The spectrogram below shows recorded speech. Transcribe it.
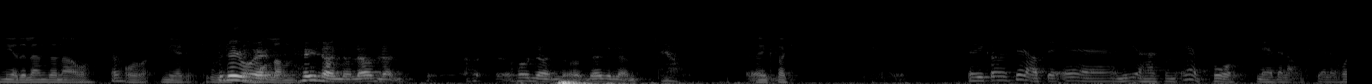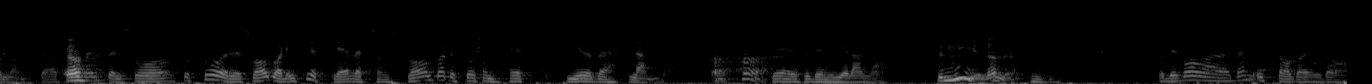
Nederländerna och, Ja. och mer er provinsen eh, Holland. høyland og lavland. Ho- Holland og Nederland. Exakt. Men vi kan ju se att det är mycket här som är på nederlandsk eller hollandsk. Då. För Ja. exempel så, så står Svalbard inte skrivet som Svalbard, det står som Het Njøveland. Aha. Det är alltså det nya landet. Det nye landet. Så det var, de uppdagade ju då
